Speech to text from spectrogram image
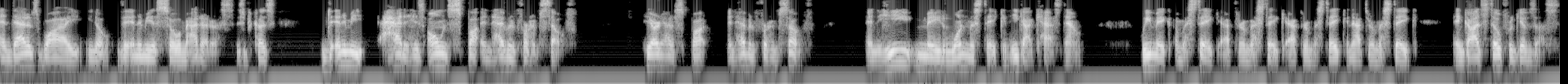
And that is why, you know, the enemy is so mad at us, is because the enemy had his own spot in heaven for himself. He already had a spot in heaven for himself. And he made one mistake and he got cast down. We make a mistake after a mistake after a mistake and after a mistake, and God still forgives us.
